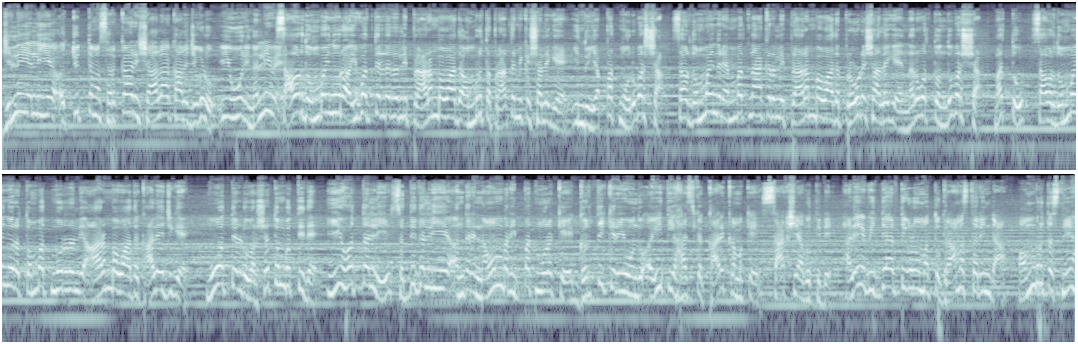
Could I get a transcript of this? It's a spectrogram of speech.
ಜಿಲ್ಲೆಯಲ್ಲಿಯೇ ಅತ್ಯುತ್ತಮ ಸರ್ಕಾರಿ ಶಾಲಾ ಕಾಲೇಜುಗಳು ಈ ಊರಿನಲ್ಲಿವೆ. ಸಾವಿರದ ಒಂಬೈನೂರ ಐವತ್ತೆರಡರಲ್ಲಿ ಪ್ರಾರಂಭವಾದ ಅಮೃತ ಪ್ರಾಥಮಿಕ ಶಾಲೆಗೆ ಇಂದು ಎಪ್ಪತ್ಮೂರು ವರ್ಷ. ಸಾವಿರದ ಒಂಬೈನೂರ ಎಂಬತ್ನಾಲ್ಕರಲ್ಲಿ ಪ್ರಾರಂಭವಾದ ಪ್ರೌಢಶಾಲೆಗೆ ನಲವತ್ತೊಂದು ವರ್ಷ. ಮತ್ತು ಸಾವಿರದ ಒಂಬೈನೂರ ತೊಂಬತ್ಮೂರರಲ್ಲಿ ಆರಂಭವಾದ ಕಾಲೇಜಿಗೆ ಮೂವತ್ತೆರಡು ವರ್ಷ ತುಂಬುತ್ತಿದೆ. ಈ ಹೊತ್ತಲ್ಲಿ ಸದ್ಯದಲ್ಲಿಯೇ ಅಂದರೆ ನವೆಂಬರ್ ಇಪ್ಪತ್ಮೂರಕ್ಕೆ ಗರ್ತಿಕೆರೆಯು ಒಂದು ಐತಿಹಾಸಿಕ ಕಾರ್ಯಕ್ರಮಕ್ಕೆ ಸಾಕ್ಷಿಯಾಗುತ್ತಿದೆ. ಹಳೆಯ ವಿದ್ಯಾರ್ಥಿಗಳು ಮತ್ತು ಗ್ರಾಮಸ್ಥರಿಂದ ಅಮೃತ ಸ್ನೇಹ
